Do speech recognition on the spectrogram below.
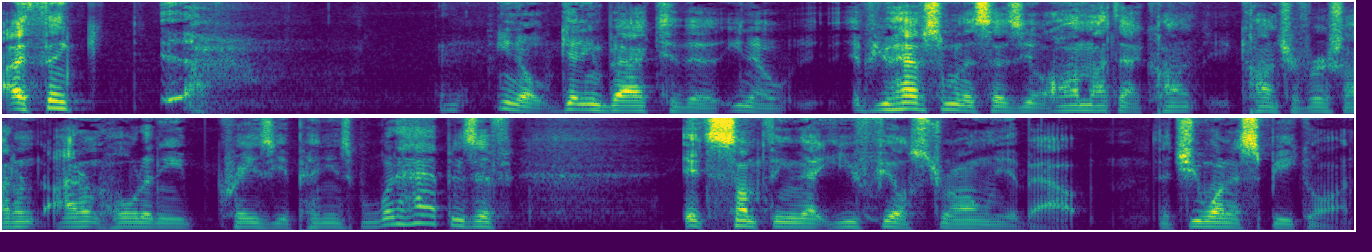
I think, you know, getting back to the, you know, if you have someone that says, you know, oh, I'm not that con- controversial, I don't, I don't hold any crazy opinions. But what happens if it's something that you feel strongly about, that you want to speak on,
